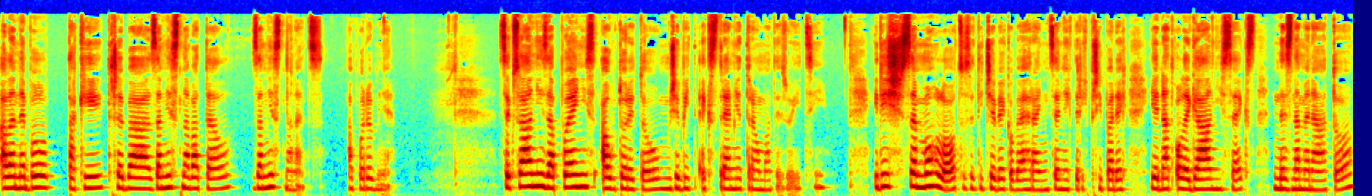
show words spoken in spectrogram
ale nebo taky třeba zaměstnavatel-zaměstnanec a podobně. Sexuální zapojení s autoritou může být extrémně traumatizující. I když se mohlo, co se týče věkové hranice, v některých případech jednat o legální sex, neznamená to,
